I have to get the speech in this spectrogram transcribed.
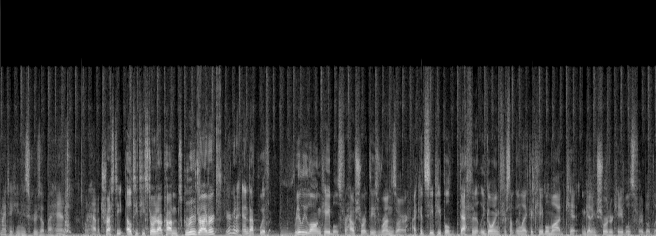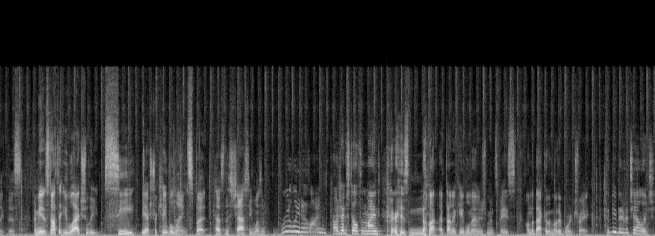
am I taking these screws out by hand? When I have a trusty LTTstore.com screwdriver, you're gonna end up with really long cables for how short these runs are. I could see people definitely going for something like a CableMod kit and getting shorter cables for a build like this. I mean, it's not that you will actually see the extra cable lengths, but because this chassis wasn't really designed with Project Stealth in mind. There is not a ton of cable management space on the back of the motherboard tray. Could be a bit of a challenge.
